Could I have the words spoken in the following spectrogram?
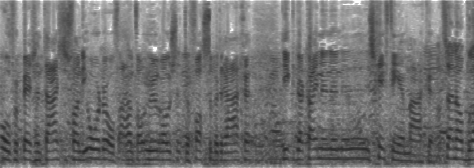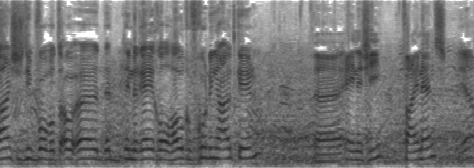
Over percentages van die order of aantal euro's, de vaste bedragen, die, daar kan je een, een, een schifting in maken. Wat zijn nou branches die bijvoorbeeld uh, in de regel hoge vergoedingen uitkeren? Uh, energie, finance, ja.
